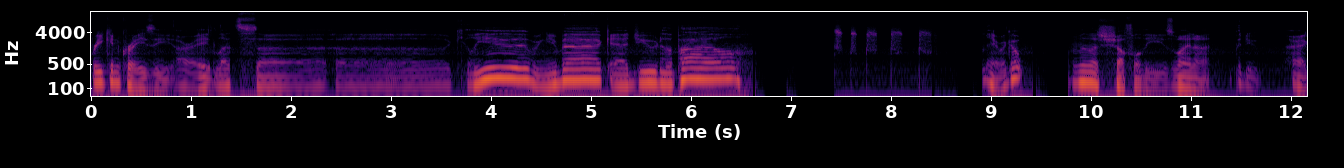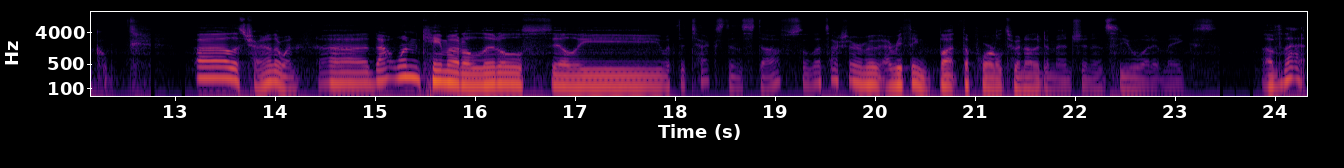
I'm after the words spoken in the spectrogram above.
freaking crazy. All right, let's uh, uh, kill you, bring you back, add you to the pile. There we go. Let's shuffle these. Why not? All right, cool. Uh, let's try another one. Uh, that one came out a little silly with the text and stuff, so let's actually remove everything but the portal to another dimension and see what it makes of that.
